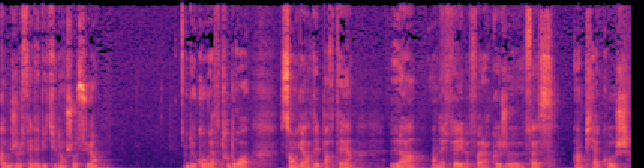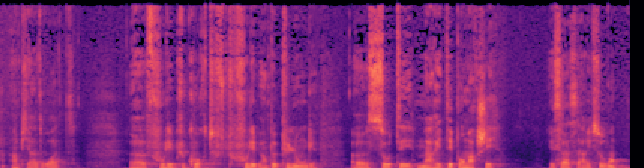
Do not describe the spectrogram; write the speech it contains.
comme je le fais d'habitude en chaussures, de courir tout droit sans regarder par terre, là, en effet, il va falloir que je fasse un pied à gauche, un pied à droite, euh, foulée plus courte, foulée un peu plus longue, euh, sauter, m'arrêter pour marcher. Et ça, ça arrive souvent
